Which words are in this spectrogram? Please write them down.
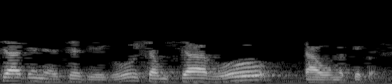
ရှားတဲ့အချက်တွေကိုရှောင်ရှားဖို့တာဝန်မဖြစ်ဘူး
